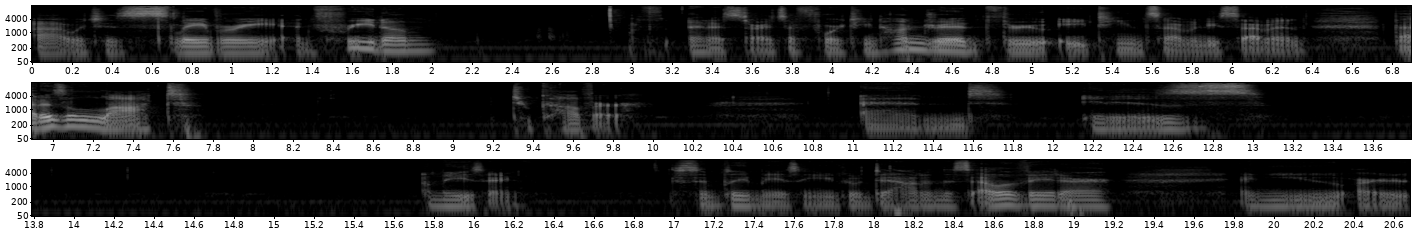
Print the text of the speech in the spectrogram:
uh, which is slavery and freedom. And it starts at 1400 through 1877. That is a lot to cover. And it is amazing. Simply amazing. You go down in this elevator and you are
